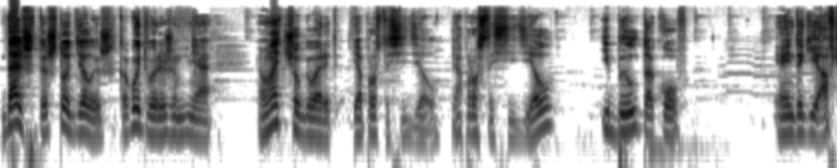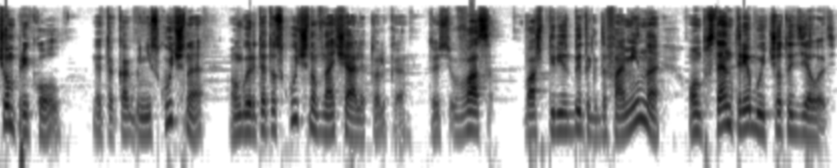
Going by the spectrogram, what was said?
Дальше ты что делаешь? Какой твой режим дня? И он, знаете, что говорит? Я просто сидел. Я просто сидел и был таков. И они такие, а в чем прикол? Это как бы не скучно? Он говорит, это скучно в начале только. То есть у вас ваш переизбыток дофамина, он постоянно требует что-то делать.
